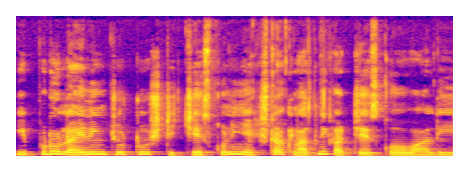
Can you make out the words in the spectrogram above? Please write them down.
ఇప్పుడు లైనింగ్ చుట్టూ స్టిచ్ చేసుకుని ఎక్స్ట్రా క్లాత్ని కట్ చేసుకోవాలి.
